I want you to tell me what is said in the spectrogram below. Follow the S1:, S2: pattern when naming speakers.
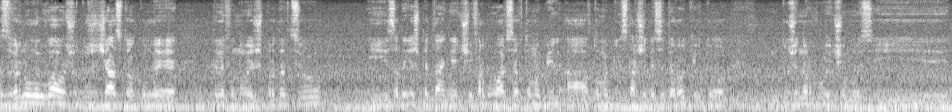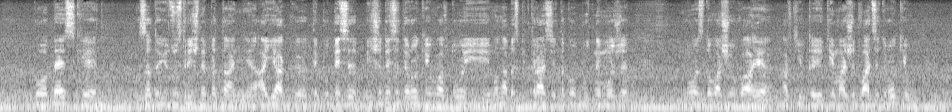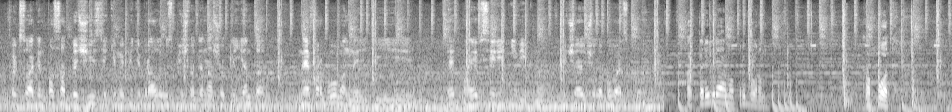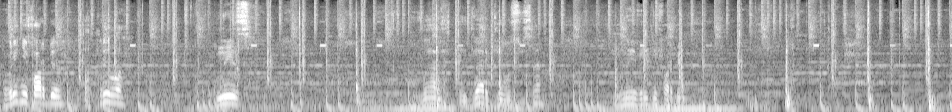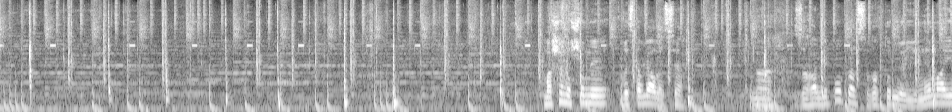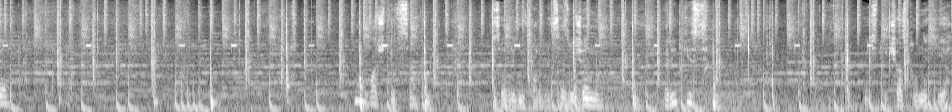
S1: Звернули увагу, що дуже часто, коли телефонуєш продавцю і задаєш питання, чи фарбувався автомобіль, а автомобіль старше 10 років, то дуже нервують чомусь. І по-одеськи задають зустрічне питання: а як, типу, 10, більше 10 років в авто і вона без підкрасів, такого бути не може. Ну, ось до вашої уваги автівка, якій майже 20 років, Volkswagen Passat B6, який ми підібрали успішно для нашого клієнта, не фарбований і геть має всі рідні вікна, включаючи лобове скло. Так, перевіряємо прибором. Капот в рідній фарбі, так, крила, низ, верх, дверки, ось все. В неї в рідній фарбі. Машина ще не виставлялася на загальний показ, в авторія її немає. Ну, бачите, все, все в рідній фарбі. Це, звичайно, рідкість. Ось тут часто у них є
